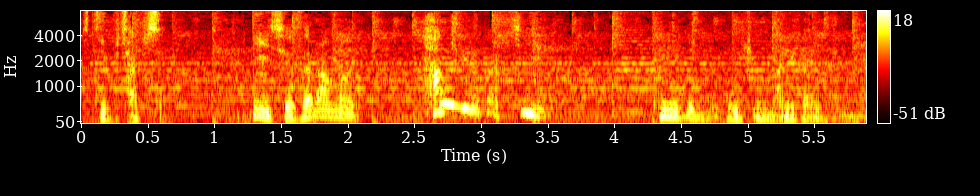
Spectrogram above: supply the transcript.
스티브 잡스. 이 세 사람은 한결같이 궁금 호심을 많이 가진 사람입니다.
